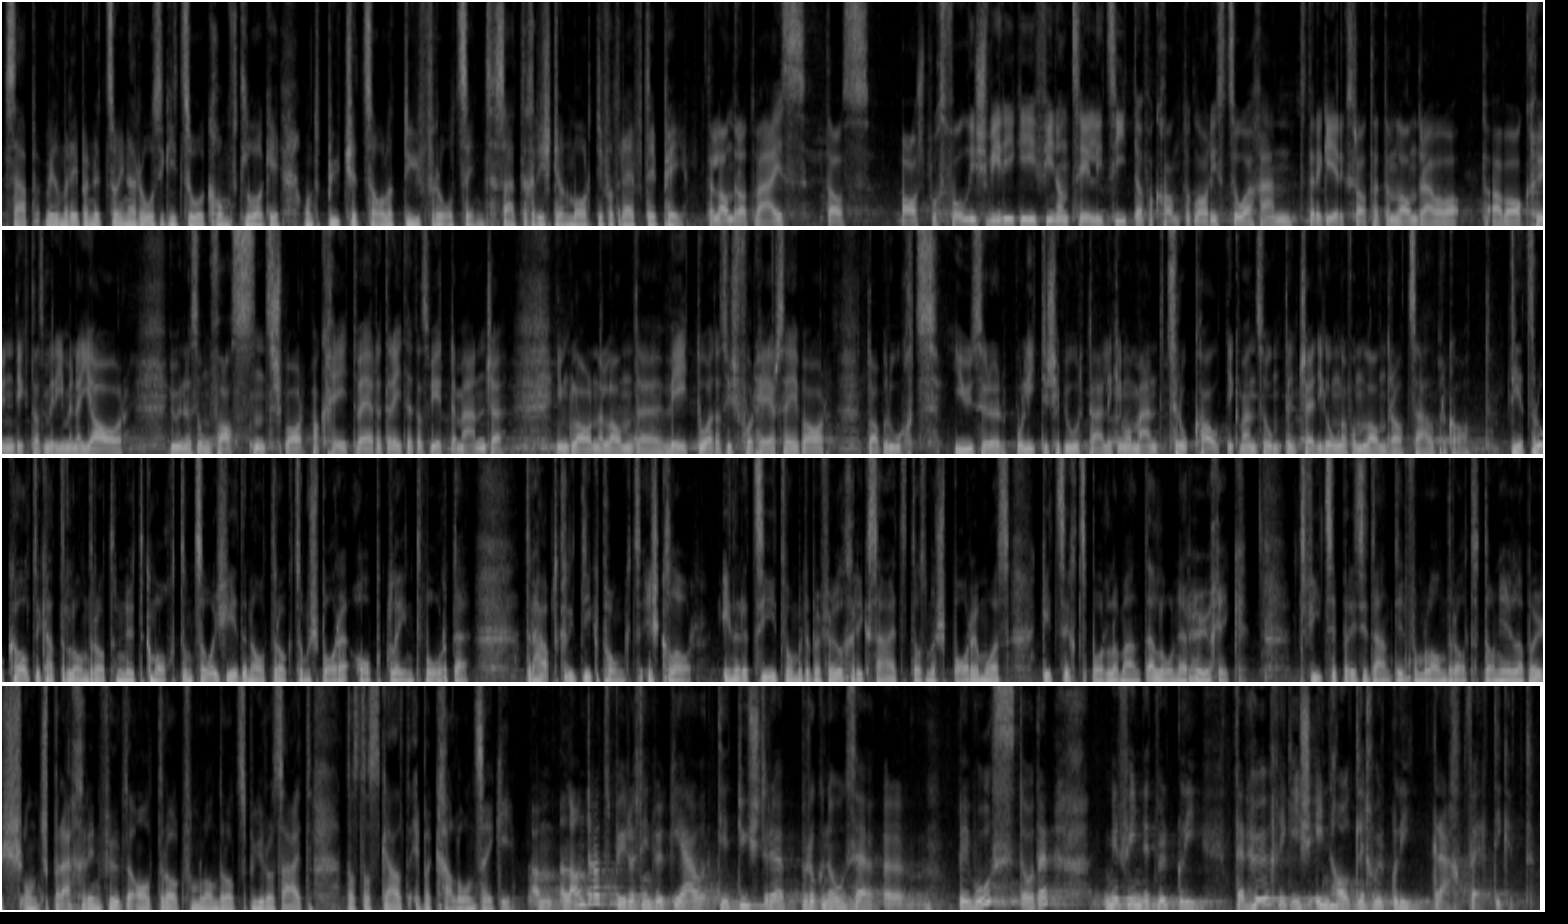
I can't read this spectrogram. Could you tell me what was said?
Sepp will man eben nicht so in eine rosige Zukunft schauen und Budgetzahlen tiefrot sind, sagt Christian Marti von der FDP. Der Landrat weiss, dass anspruchsvolle, schwierige finanzielle Zeiten auf den Kanton Glaris zukommen. Der Regierungsrat hat dem Land auch, auch angekündigt, dass wir in einem Jahr über ein umfassendes Sparpaket werden reden. Das wird den Menschen im Glarner Land äh, wehtun. Das ist vorhersehbar. Da braucht es in unserer politischen Beurteilung im Moment Zurückhaltung, wenn es um die Entschädigungen vom Landrat selber geht. Die Zurückhaltung hat der Landrat nicht gemacht und so ist jeder Antrag zum Sparen abgelehnt worden. Der Hauptkritikpunkt ist klar. In einer Zeit, wo man der Bevölkerung sagt, dass man sparen muss, gibt sich das Parlament eine Lohnerhöhung. Die Vizepräsidentin vom Landrat, Daniela Bösch, und die Sprecherin für den Antrag vom Landratsbüro sagt, dass das Geld eben kein Lohn sei. Am Landratsbüro sind wirklich auch die düsteren Prognosen äh, bewusst, oder? Wir finden wirklich, die Erhöhung ist inhaltlich wirklich gerechtfertigt.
